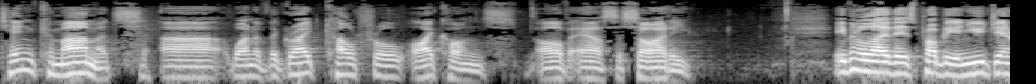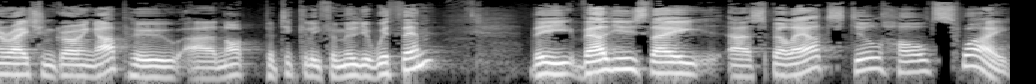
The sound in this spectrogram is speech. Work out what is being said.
Ten Commandments are one of the great cultural icons of our society. Even although there's probably a new generation growing up who are not particularly familiar with them, the values they uh, spell out still hold sway.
